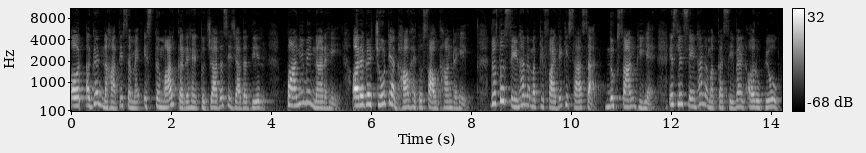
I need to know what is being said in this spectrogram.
और अगर नहाते समय इस्तेमाल कर रहे हैं तो ज़्यादा से ज़्यादा देर पानी में न रहे। और अगर चोट या घाव है तो सावधान रहे। दोस्तों, सेंधा नमक के फ़ायदे के साथ साथ नुकसान भी है। इसलिए सेंधा नमक का सेवन और उपयोग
